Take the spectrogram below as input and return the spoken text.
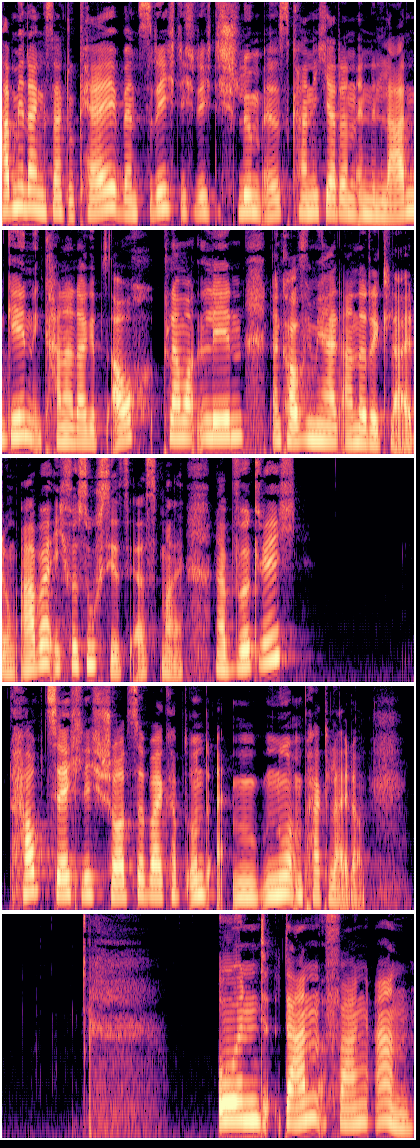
habe mir dann gesagt, okay, wenn es richtig, richtig schlimm ist, kann ich ja dann in den Laden gehen. In Kanada gibt's auch Klamottenläden, dann kaufe ich mir halt andere Kleidung. Aber ich versuche es jetzt erstmal und habe wirklich hauptsächlich Shorts dabei gehabt und ähm, nur ein paar Kleider. Und dann fang an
